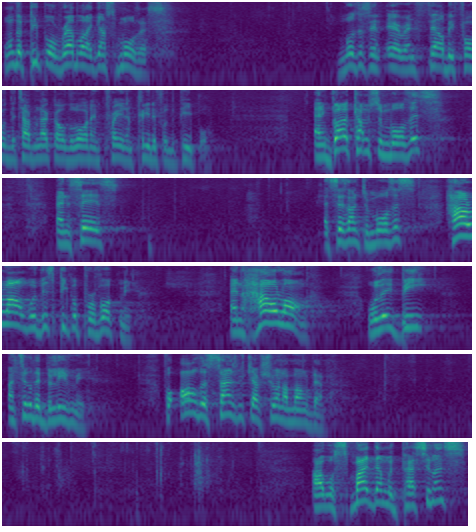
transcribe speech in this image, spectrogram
when the people rebelled against Moses, Moses and Aaron fell before the tabernacle of the Lord and prayed and pleaded for the people. And God comes to Moses and says, it says unto Moses, How long will these people provoke me? And how long will it be until they believe me? For all the signs which I've shown among them. I will smite them with pestilence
